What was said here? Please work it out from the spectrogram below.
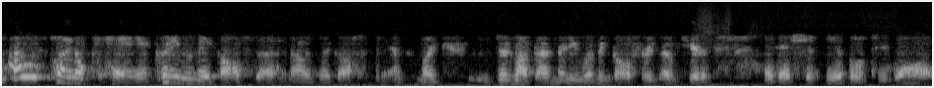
I was playing okay. I couldn't even make Ulster, and I was like, "Oh damn!" Like, there's not that many women golfers out here. Like, I should be able to do that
